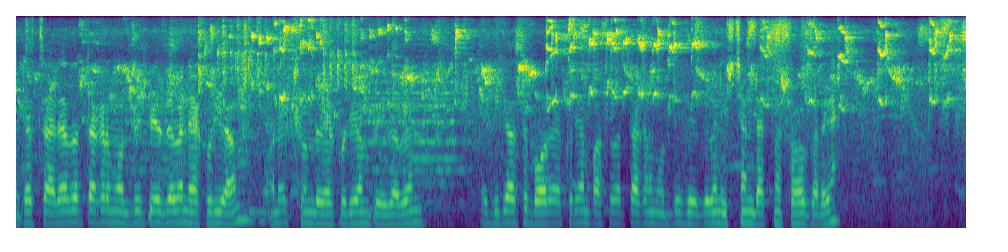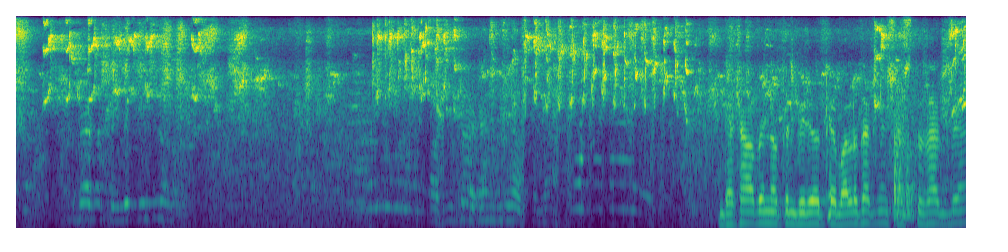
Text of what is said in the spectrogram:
এটা চার হাজার টাকার মধ্যে পেয়ে যাবেন অ্যাকোরিয়াম। অনেক সুন্দর অ্যাকোরিয়াম পেয়ে যাবেন। এদিকে আছে বড় অ্যাকোরিয়াম, পাঁচ হাজার টাকার মধ্যে পেয়ে যাবেন স্ট্যান্ড ডাকনা সহকারে। দেখা হবে নতুন ভিডিওতে। ভালো থাকবেন, সুস্থ থাকবেন।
